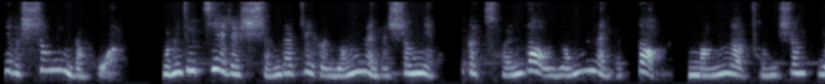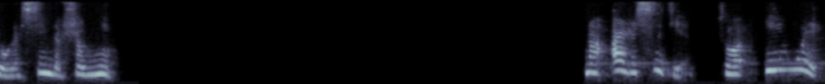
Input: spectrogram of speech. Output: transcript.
那个生命的活。我们就借着神的这个永远的生命。这个存到永远的道蒙了重生，有了新的生命。那二十四节说，因为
